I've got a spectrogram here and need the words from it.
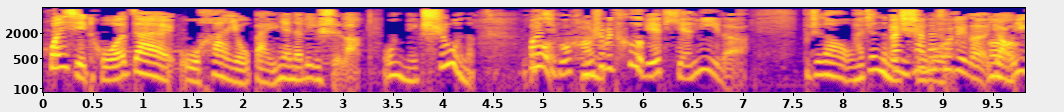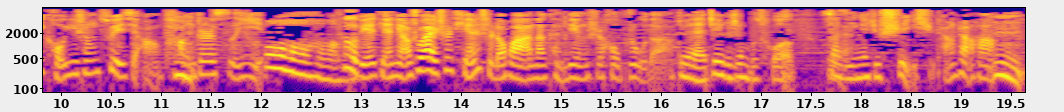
欢喜坨在武汉有百余年的历史了，我怎么没吃过呢？欢喜坨好像是不不是特别甜腻的？不知道，我还真的没吃过。你看他说这个嗯咬一口一声脆响，糖汁儿四溢，哦，特别甜。你要说爱吃甜食的话，那肯定是 hold 不住的。对，这个真不错，下次应该去试一试。尝尝哈。嗯，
